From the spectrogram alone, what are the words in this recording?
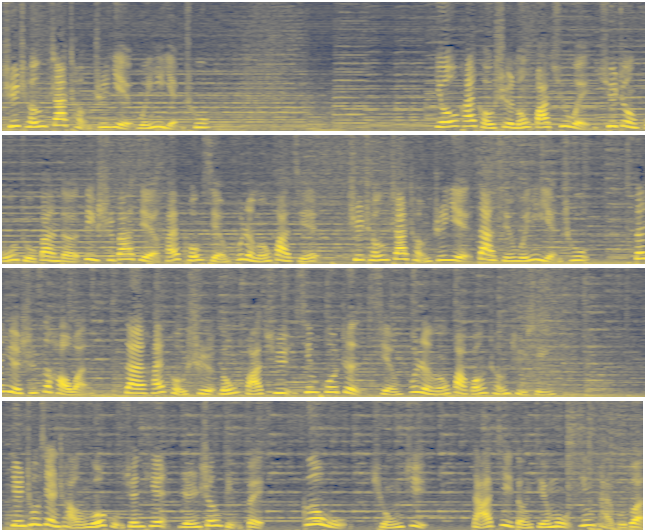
驰骋沙场之夜文艺演出。由海口市龙华区委、区政府主办的第十八届海口冼夫人文化节驰骋沙场之夜大型文艺演出，三月十四号晚在海口市龙华区新坡镇冼夫人文化广场举行。演出现场锣鼓喧天，人声鼎沸，歌舞、琼剧、杂技等节目精彩不断。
